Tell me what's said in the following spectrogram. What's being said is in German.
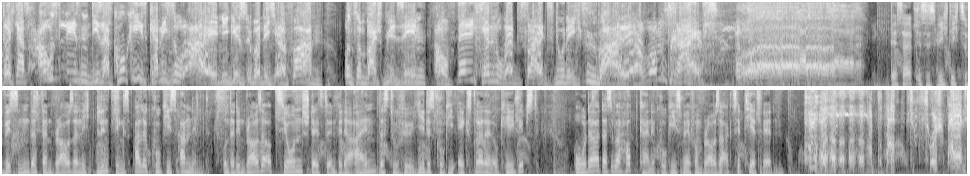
durch das Auslesen dieser Cookies kann ich so einiges über dich erfahren. Und zum Beispiel sehen, auf welchen Websites du dich überall herumtreibst. Deshalb ist es wichtig zu wissen, dass dein Browser nicht blindlings alle Cookies annimmt. Unter den Browser-Optionen stellst du entweder ein, dass du für jedes Cookie extra dein OK gibst oder dass überhaupt keine Cookies mehr vom Browser akzeptiert werden. Zu spät!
